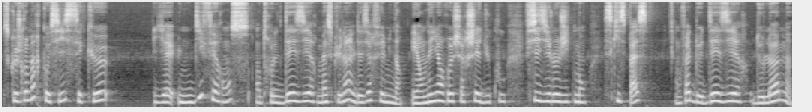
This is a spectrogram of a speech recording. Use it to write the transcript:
Ce que je remarque aussi, c'est que il y a une différence entre le désir masculin et le désir féminin. Et en ayant recherché du coup physiologiquement ce qui se passe, en fait, le désir de l'homme,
